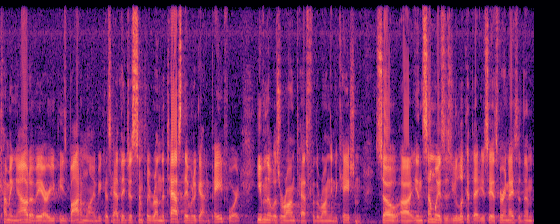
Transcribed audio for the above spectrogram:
coming out of ARUP's bottom line because had they just simply run the test, they would have gotten paid for it, even though it was a wrong test for the wrong indication. So uh, in some ways, as you look at that, you say it's very nice of them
